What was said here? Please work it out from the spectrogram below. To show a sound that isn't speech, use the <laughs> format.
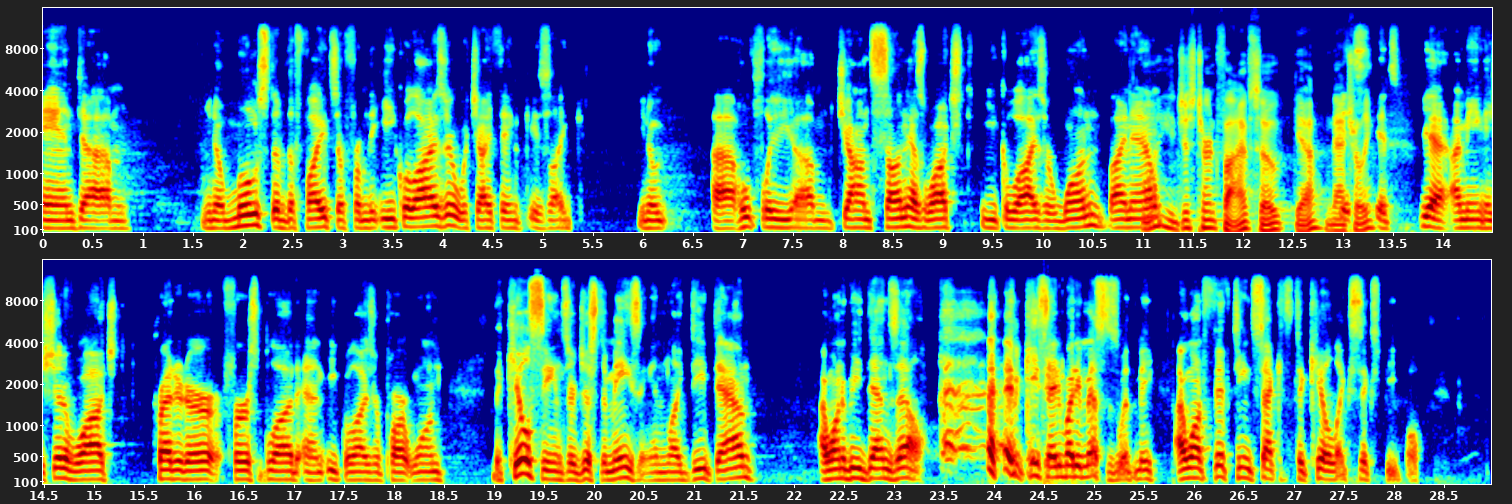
And, um, you know, most of the fights are from the equalizer, which I think is like, you know, uh, hopefully um, John's son has watched Equalizer 1 by now. Well, he just turned five, so yeah, It's- naturally. It's, yeah, I mean, he should have watched Predator, First Blood, and Equalizer Part 1. The kill scenes are just amazing. And like deep down, I want to be Denzel. <laughs> <laughs> In case anybody messes with me, I want 15 seconds to kill like six people.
